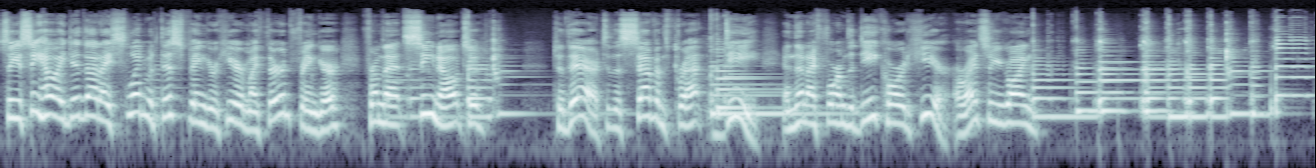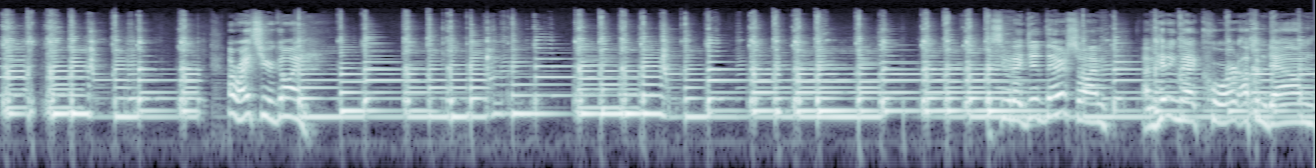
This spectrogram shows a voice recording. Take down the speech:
So you see how I did that? I slid with this finger here, my third finger, from that C note to, to there, to the seventh fret, D. And then I formed the D chord here, all right? So you're going... right, so you're going. See what I did there? So I'm I'm hitting that chord up and down,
